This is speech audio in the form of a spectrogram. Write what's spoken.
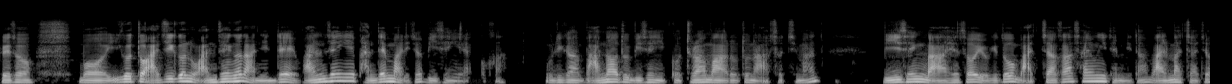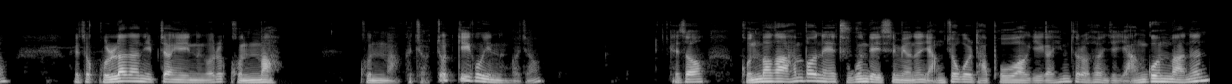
그래서 뭐 이것도 아직은 완생은 아닌데 완생의 반대말이죠. 미생이라는 거가. 우리가 만화도 미생 있고 드라마로도 나왔었지만 미생마 해서 여기도 마자가 사용이 됩니다. 말마자죠. 그래서 곤란한 입장에 있는 거를 곤마, 곤마, 그쵸? 쫓기고 있는 거죠. 그래서 곤마가 한 번에 두 군데 있으면은 양쪽을 다 보호하기가 힘들어서 이제 양곤마는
